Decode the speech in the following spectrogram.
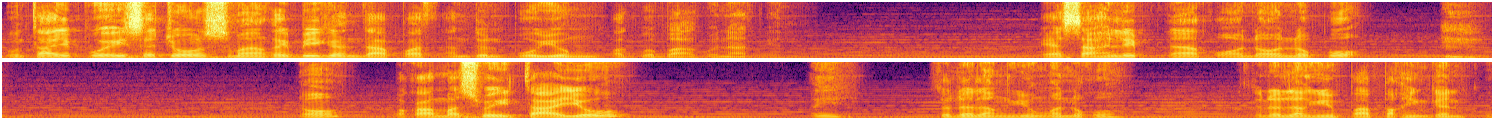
Kung tayo po ay sa Diyos, mga kaibigan, dapat andun po yung pagbabago natin. Kaya sa halip na kung ano-ano po, no? Baka masway tayo, ay, ito na lang yung ano ko. Ito na lang yung papakinggan ko.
